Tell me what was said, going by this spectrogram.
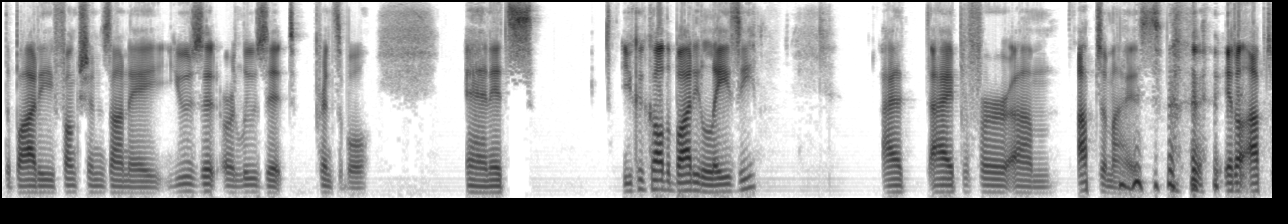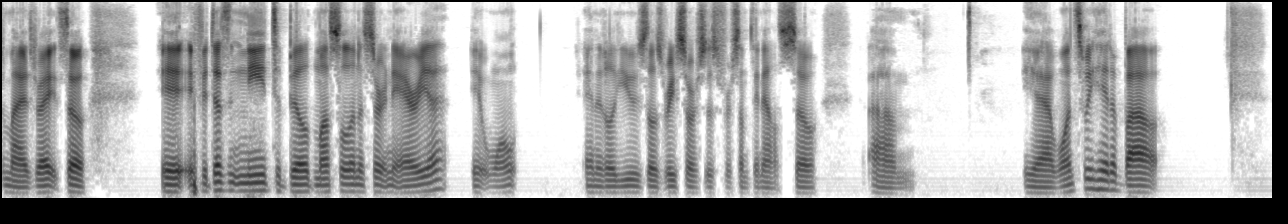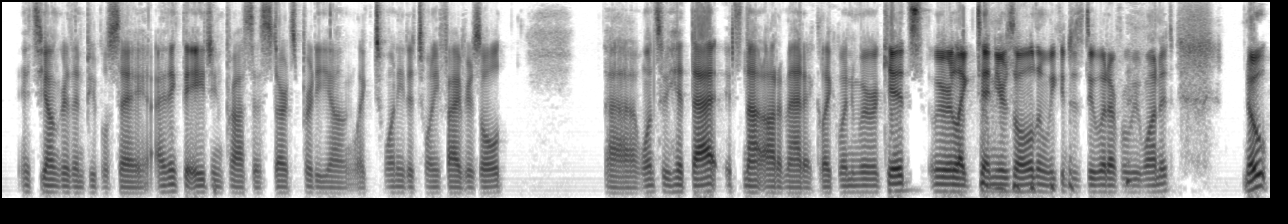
the body functions on a use it or lose it principle. And it's you could call the body lazy. I I prefer um optimize. It'll optimize, right? So if it doesn't need to build muscle in a certain area, it won't, and it'll use those resources for something else. So, um, yeah, once we hit about, it's younger than people say. I think the aging process starts pretty young, like 20 to 25 years old. uh, once we hit that, it's not automatic. Like when we were kids, we were like 10 years old and we could just do whatever we wanted. Nope.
